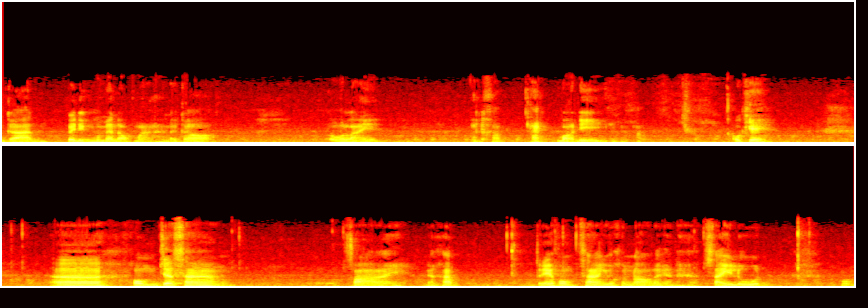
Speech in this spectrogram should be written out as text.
ำการไปดึงมันออกมา แล้วก็ override นะครับ tag body นะครับโอเคเอ่อผมจะสร้างไฟล์นะครับตัวนี้ผมสร้างอยู่ข้างนอกแล้วกันนะฮะ site root ผม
